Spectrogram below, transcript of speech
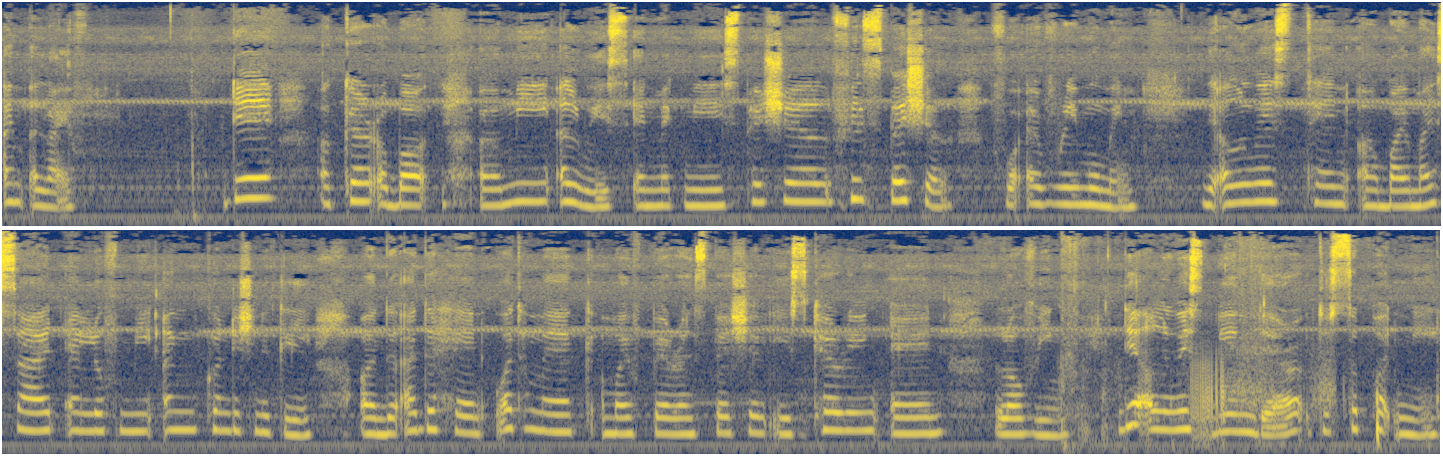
I'm alive. They uh, care about uh, me always and make me special, feel special for every moment. They always stand uh, by my side and love me unconditionally. On the other hand, what makes my parents special is caring and loving. They always been there to support me,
